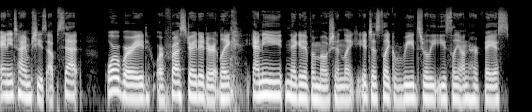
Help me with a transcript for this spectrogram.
anytime she's upset or worried or frustrated or like any negative emotion. Like it just like reads really easily on her face.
